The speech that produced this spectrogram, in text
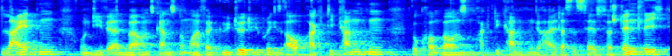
leiten und die werden bei uns ganz normal vergütet. Übrigens auch Praktikanten bekommen bei uns ein Praktikantengehalt. Das ist selbstverständlich.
